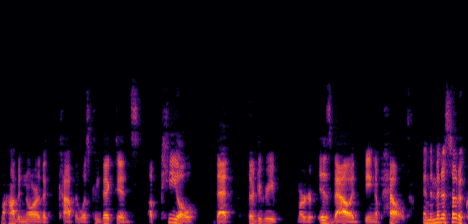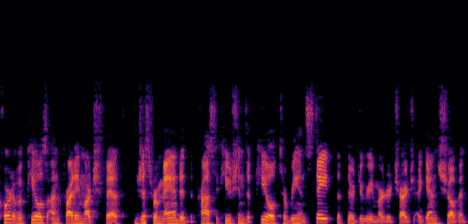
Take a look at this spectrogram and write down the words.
Mohammed Noor, the cop that was convicted's appeal that third degree murder is valid being upheld. And the Minnesota Court of Appeals on Friday, March 5th, just remanded the prosecution's appeal to reinstate the third degree murder charge against Chauvin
